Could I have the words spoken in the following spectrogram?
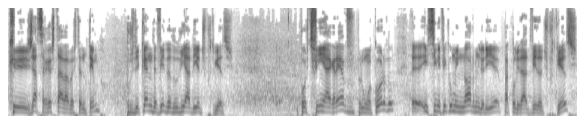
que já se arrastava há bastante tempo, prejudicando a vida do dia a dia dos portugueses. Posto fim à greve por um acordo, isso significa uma enorme melhoria para a qualidade de vida dos portugueses,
